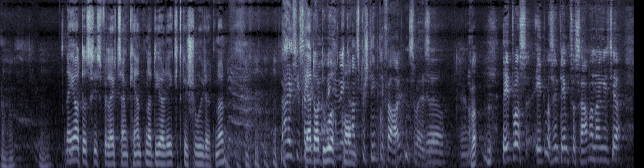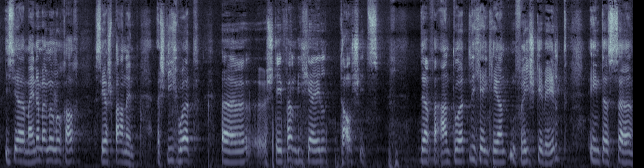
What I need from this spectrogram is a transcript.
Mhm. Mhm. Naja, das ist vielleicht seinem Kärntner Dialekt geschuldet. Ne? Nein, es ist der eine, da durchkommt. eine ganz bestimmte Verhaltensweise. Ja, ja. Etwas, etwas in dem Zusammenhang ist ja, ist ja meiner Meinung nach auch sehr spannend. Stichwort äh, Stefan Michael Tauschitz, der Verantwortliche in Kärnten, frisch gewählt in, das, äh,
